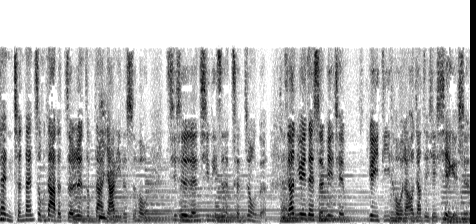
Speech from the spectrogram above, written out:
在你承担这么大的责任、这么大的压力的时候，其实人心里是很沉重的。只要你愿意在神面前愿意低头，然后将这些献给神，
